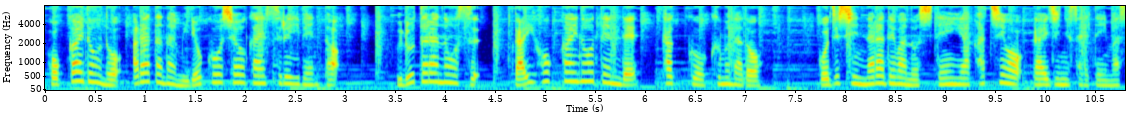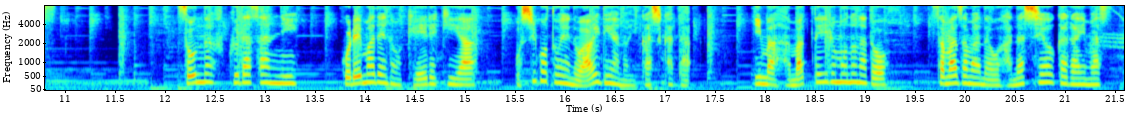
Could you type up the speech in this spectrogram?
北海道の新たな魅力を紹介するイベント。ウルトラノース大北海道展でタッグを組むなどご自身ならではの視点や価値を大事にされています。そんな福田さんにこれまでの経歴やお仕事へのアイディアの生かし方今ハマっているものなどさまざまなお話を伺います。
